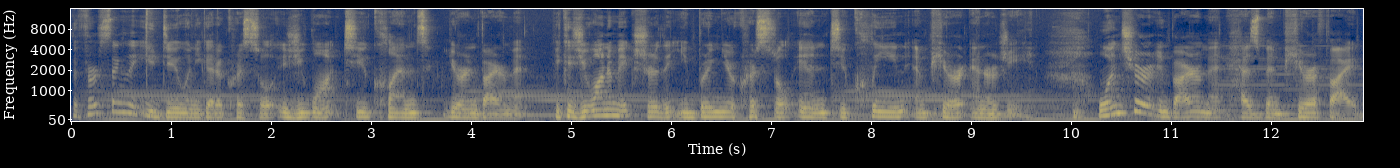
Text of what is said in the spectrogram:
The first thing that you do when you get a crystal is you want to cleanse your environment because you want to make sure that you bring your crystal into clean and pure energy. Once your environment has been purified,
